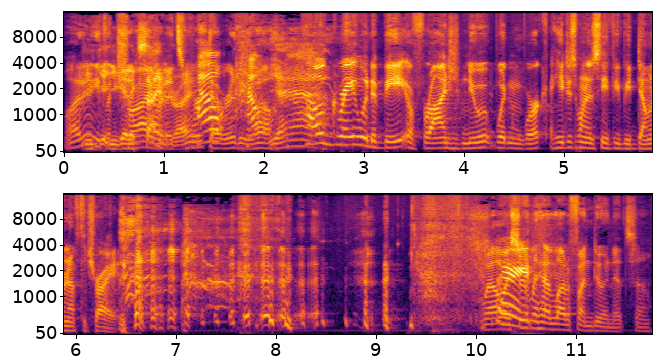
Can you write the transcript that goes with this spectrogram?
"Well, I didn't You get- even you get try, excited, but it's right? worked How, out really how, well." Yeah. how great would it be if Raj knew it wouldn't work? He just wanted to see if he'd be dumb enough to try it. Well, All I certainly had a lot of fun doing it. So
